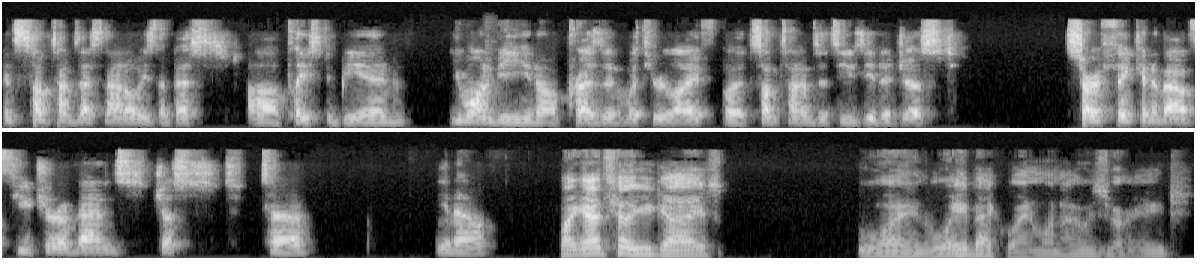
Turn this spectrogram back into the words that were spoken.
And sometimes that's not always the best uh, place to be in. You want to be, you know, present with your life, but sometimes it's easy to just start thinking about future events just to, you know. Well, I got to tell you guys, when way back when, when I was your age,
